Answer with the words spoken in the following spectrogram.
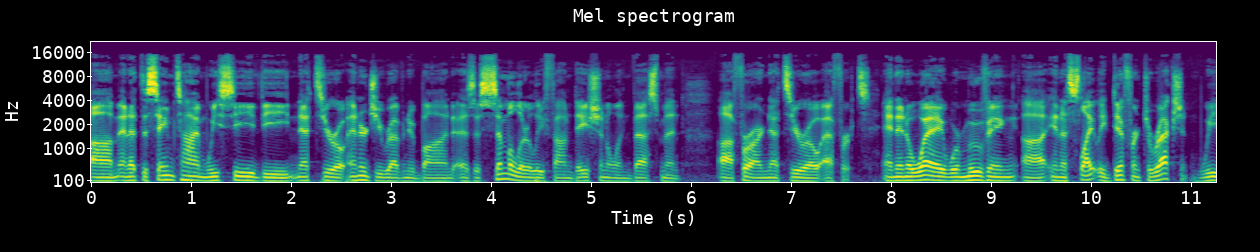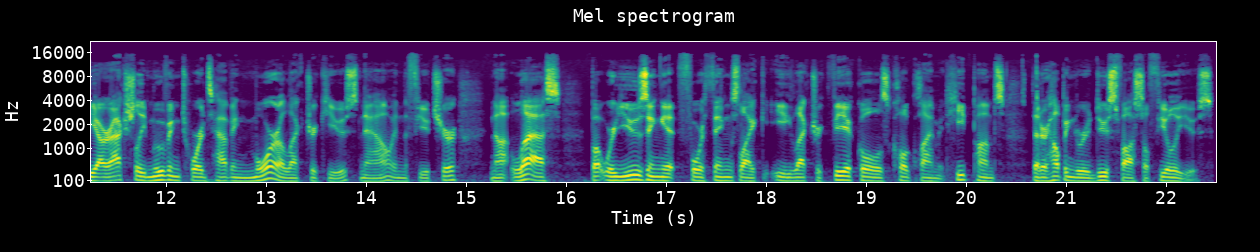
Um, and at the same time, we see the net zero energy revenue bond as a similarly foundational investment uh, for our net zero efforts. And in a way, we're moving uh, in a slightly different direction. We are actually moving towards having more electric use now in the future, not less. But we're using it for things like electric vehicles, cold climate heat pumps that are helping to reduce fossil fuel use.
